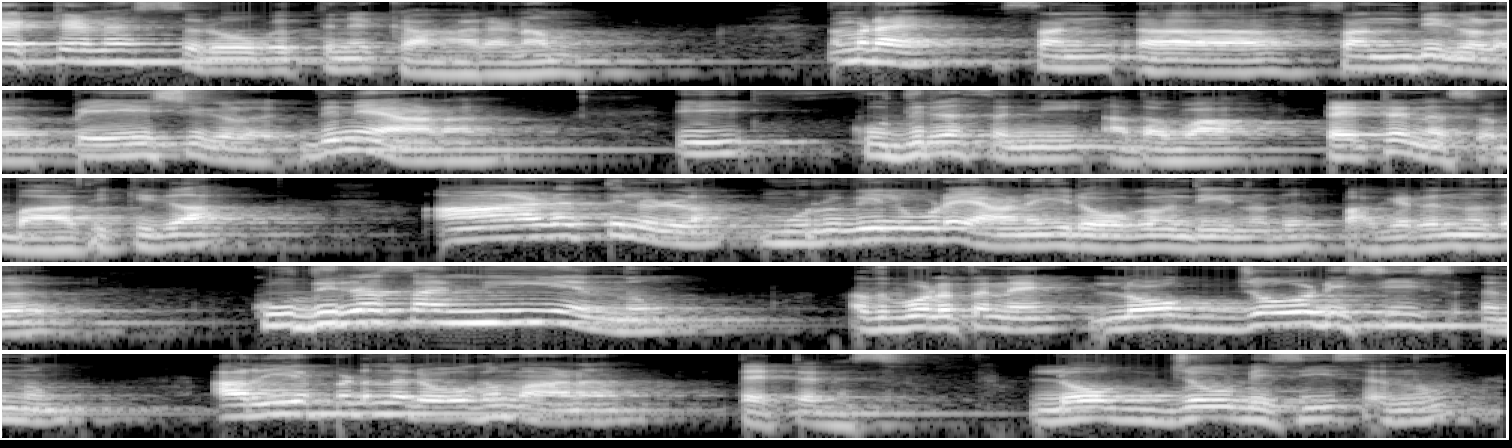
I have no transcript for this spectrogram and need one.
ടെറ്റനസ് രോഗത്തിന് കാരണം. നമ്മുടെ സന്ധികൾ പേശികൾ ഇതിനെയാണ് ഈ കുതിരസന്നി അഥവാ ടെറ്റനസ് ബാധിക്കുക. ആഴത്തിലുള്ള മുറിവിലൂടെയാണ് ഈ രോഗം എന്ത് ചെയ്യുന്നത്? പകരുന്നത്. കുതിരസന്നി എന്നും അതുപോലെ തന്നെ ലോക്ജോ ഡിസീസ് എന്നും അറിയപ്പെടുന്ന രോഗമാണ് ടെറ്റനസ്. ലോക്ജോ ഡിസീസ് എന്നും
